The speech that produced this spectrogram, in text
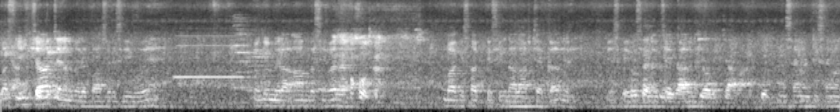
बस ये चार चैनल मेरे पास रिसीव हुए हैं क्योंकि मेरा आम रिसीवर है। बाकी सब के सिग्नल आप चेक कर लें। इसके भी सिग्नल चेक कर लें। सेवेंटी सेवन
